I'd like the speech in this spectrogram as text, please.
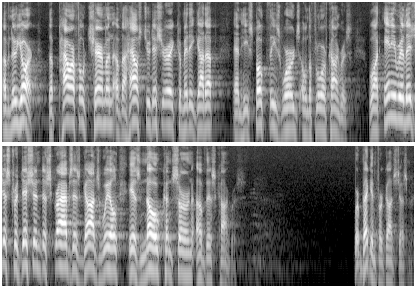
of New York, the powerful chairman of the House Judiciary Committee, got up and he spoke these words on the floor of Congress. What any religious tradition describes as God's will is no concern of this Congress. We're begging for God's judgment.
